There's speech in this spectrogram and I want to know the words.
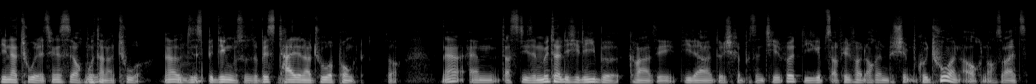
die Natur. Deswegen ist es ja auch Mutter Natur. Ne? Also dieses Bedingungslose. Du bist Teil der Natur, Punkt. So. Ne? Ähm, dass diese mütterliche Liebe quasi, die dadurch repräsentiert wird, die gibt es auf jeden Fall auch in bestimmten Kulturen auch noch so als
